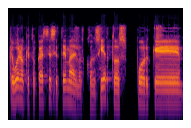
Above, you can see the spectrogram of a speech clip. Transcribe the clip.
qué bueno que tocaste ese tema de los conciertos, porque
